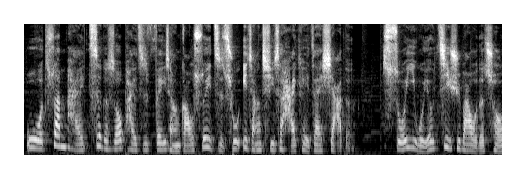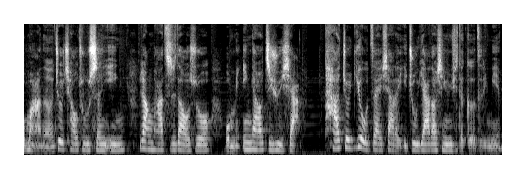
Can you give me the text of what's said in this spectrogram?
我算牌这个时候牌值非常高，所以只出一张七是还可以再下的。所以我又继续把我的筹码呢，就敲出声音，让他知道说我们应该要继续下。他就又再下了一注，压到幸运七的格子里面。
